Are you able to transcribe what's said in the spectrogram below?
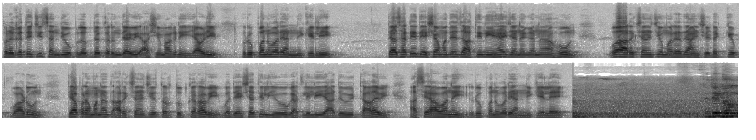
प्रगतीची संधी उपलब्ध करून द्यावी अशी मागणी यावेळी रुपनवर यांनी केली. त्यासाठी देशामध्ये जातीनिहाय जनगणना होऊन व आरक्षणाची मर्यादा ऐंशी टक्के वाढवून त्या प्रमाणात आरक्षणाची तरतूद करावी व देशातील येऊ घातलेली यादवी टाळावी असे आवाहनही रुपनवर यांनी केले. ढोंग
